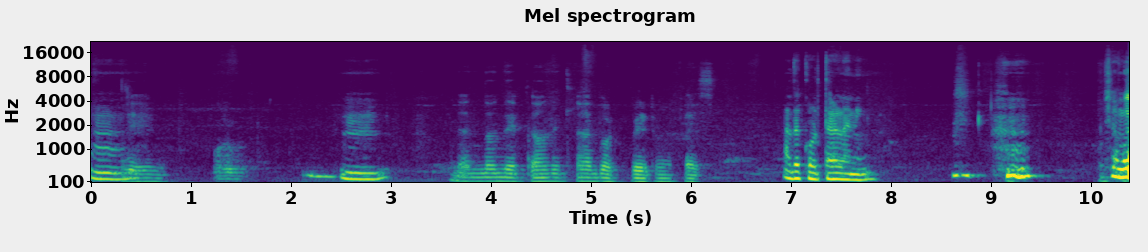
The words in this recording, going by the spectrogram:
ಹ್ಮ್. ಹ್ಞೂ ನಂದೊಂದು ಅದು ಕೊಟ್ಬಿಟ್ರಿ ವಾಪಸ್ ಅದು ಕೊಡ್ತಾಳ ನಿಂಗೆ. ಶಂಭು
